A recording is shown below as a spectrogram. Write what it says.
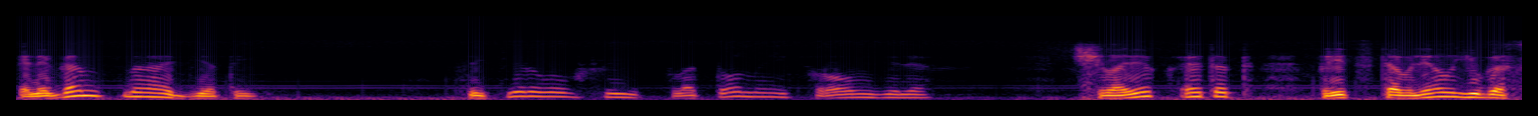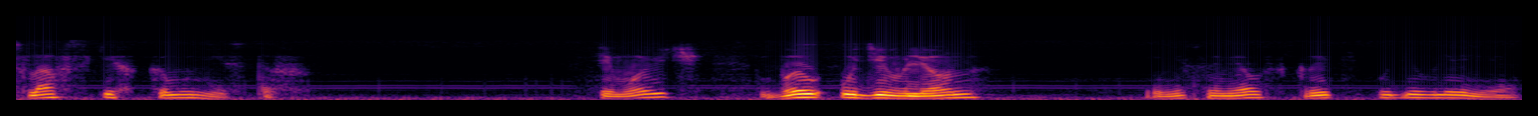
Элегантно одетый, цитировавший Платона и Кромвеля, человек этот представлял югославских коммунистов. Симович был удивлен и не сумел скрыть удивление.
